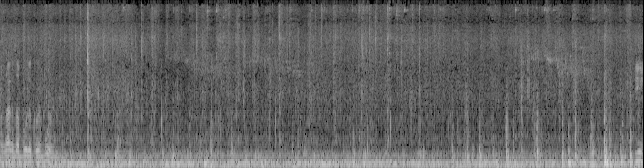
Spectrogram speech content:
Базар забули, коли були. І.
